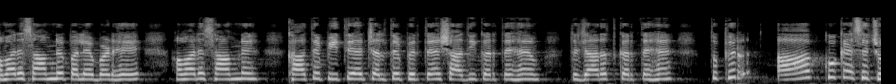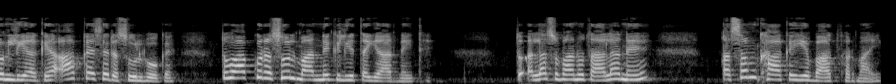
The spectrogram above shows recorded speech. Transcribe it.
ہمارے سامنے پلے بڑھے، ہمارے سامنے کھاتے پیتے ہیں، چلتے پھرتے ہیں، شادی کرتے ہیں، تجارت کرتے ہیں، تو پھر آپ کو کیسے چن لیا گیا؟ آپ کیسے رسول ہو گئے؟ تو وہ آپ کو رسول ماننے کے لیے تیار نہیں تھے۔ تو اللہ سبحان تعالیٰ نے قسم کھا کے یہ بات فرمائی۔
